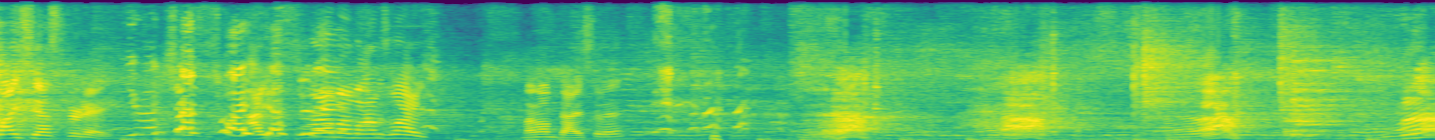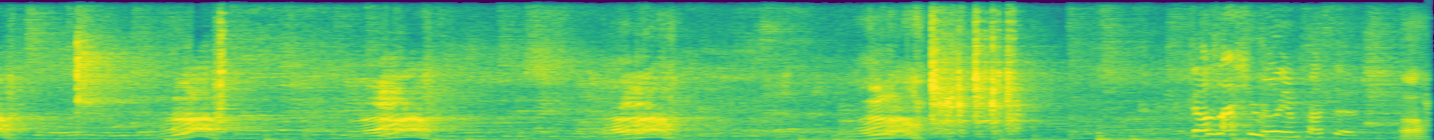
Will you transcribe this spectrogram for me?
twice yesterday. You did chest twice I yesterday. swear on my mom's life. My mom dies today. That was actually really impressive. Oh.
